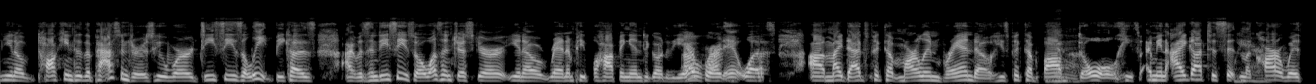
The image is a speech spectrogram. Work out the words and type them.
you know, talking to the passengers who were DC's elite because I was in DC. So it wasn't just your, you know, random people hopping in to go to the Oh, airport. wow. It was um, my dad's picked up Marlon Brando. He's picked up Bob Yeah. Dole. He's, I mean, I got to sit in the Weird. car with,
